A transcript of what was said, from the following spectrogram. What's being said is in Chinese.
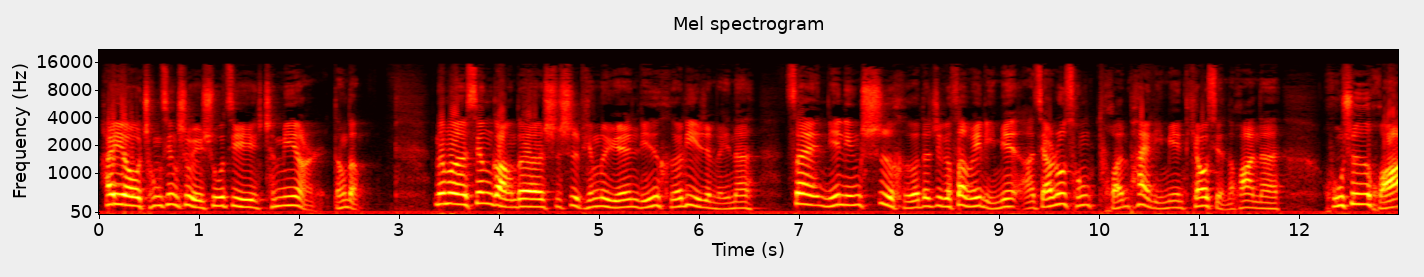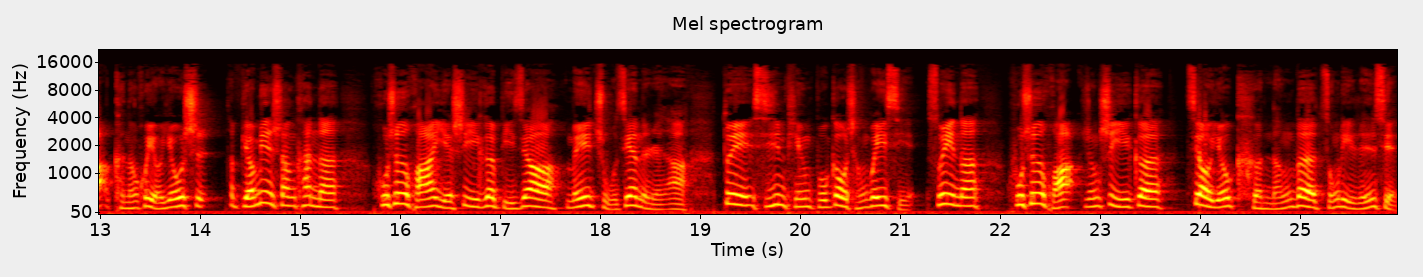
还有重庆市委书记陈敏尔等等。那么，香港的时事评论员林和利认为呢，在年龄适合的这个范围里面啊，假如从团派里面挑选的话呢，胡春华可能会有优势。那表面上看呢，胡春华也是一个比较没主见的人啊，对习近平不构成威胁，所以呢，胡春华仍是一个较有可能的总理人选。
